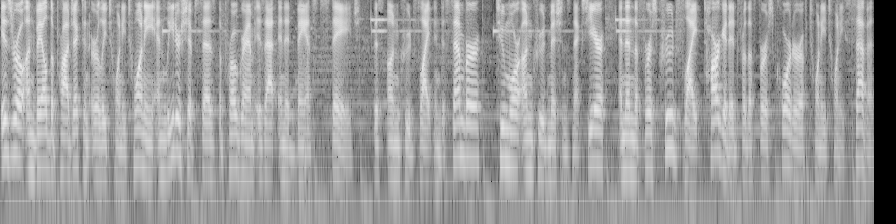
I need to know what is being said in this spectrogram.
ISRO unveiled the project in early 2020, and leadership says the program is at an advanced stage. This uncrewed flight in December, two more uncrewed missions next year, and then the first crewed flight targeted for the first quarter of 2027.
